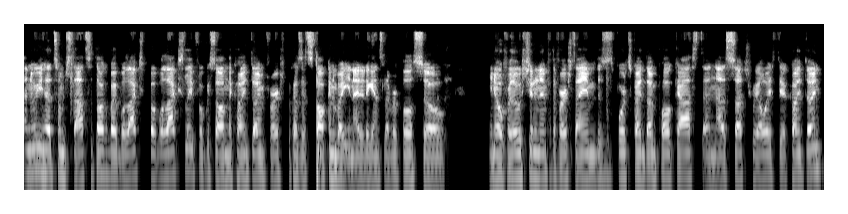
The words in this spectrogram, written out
I know you had some stats to talk about, we'll actually, but we'll actually focus on the countdown first because it's talking about United against Liverpool. So, you know, for those tuning in for the first time, this is Sports Countdown podcast, and as such, we always do a countdown.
